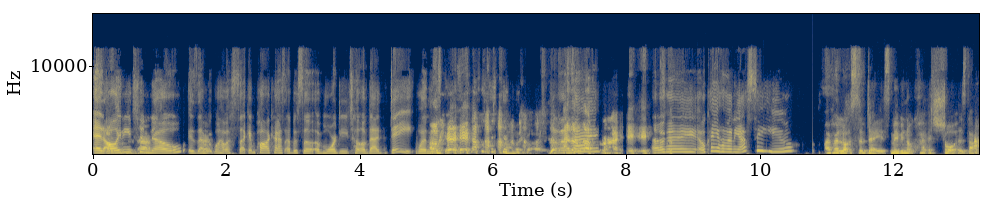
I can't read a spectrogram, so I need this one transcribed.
And all you That's need to that. know is that Yeah. we're gonna have a second podcast episode of more detail of that date when Okay. Oh my god. I know Okay. that's right. Okay, okay, honey, I see you. I've had lots of dates, maybe not quite as short as that.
